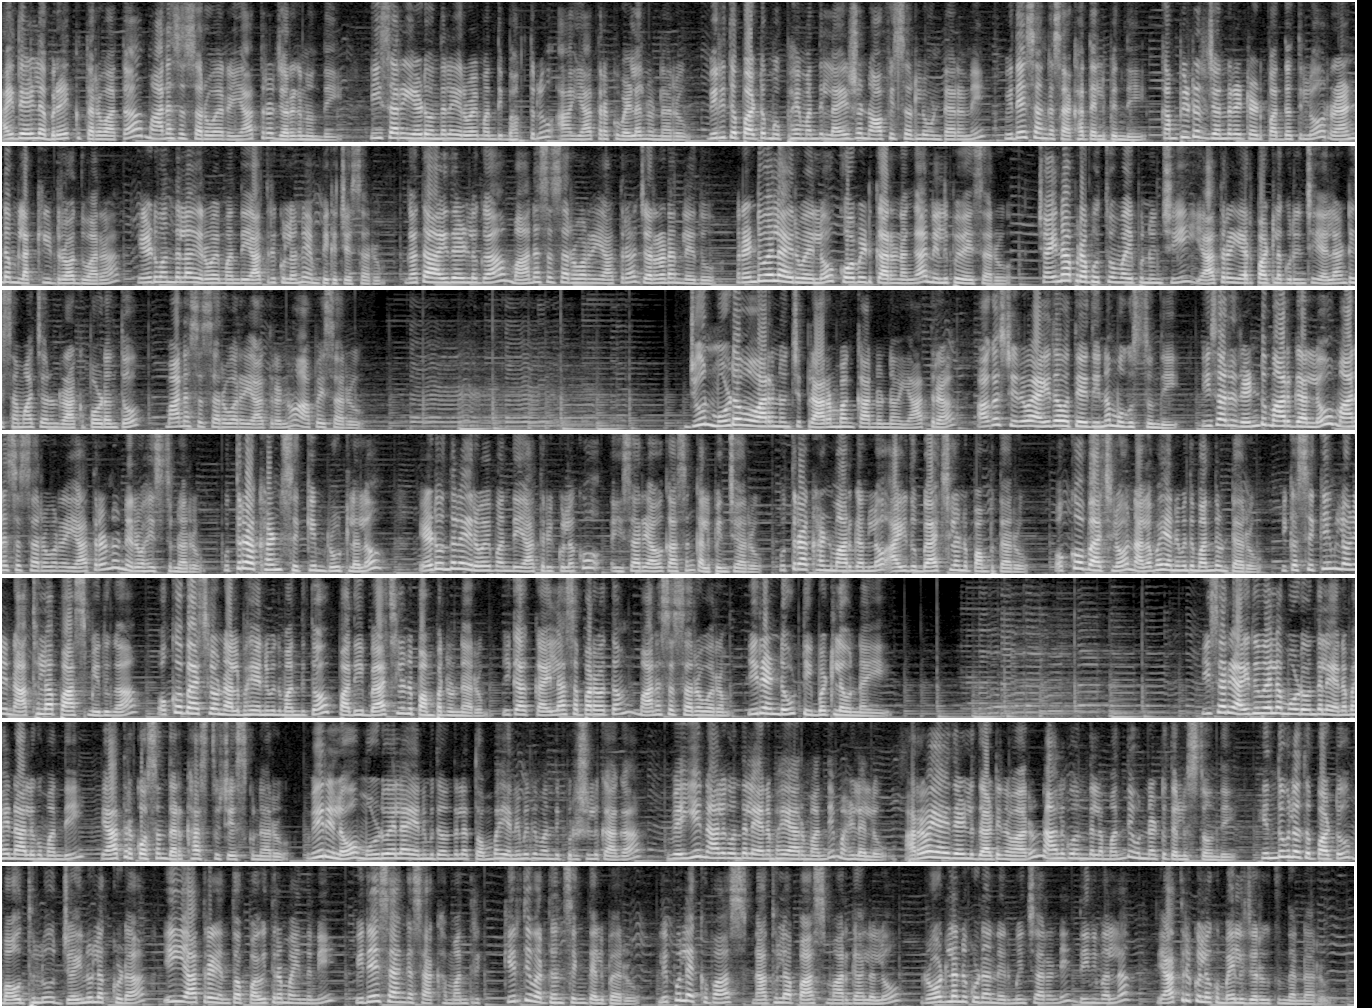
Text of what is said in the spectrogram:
ఐదేళ్ళ బ్రేక్ తర్వాత మానస సరోవర్ యాత్ర జరగనుంది. ఈసారి ఏడు వందల ఇరవై మంది భక్తులు ఆ యాత్రకు వెళ్ళనున్నారు వీరితో పాటు ముప్పై మంది లైజన్ ఆఫీసర్లు ఉంటారని విదేశాంగ శాఖ తెలిపింది. కంప్యూటర్ జనరేటెడ్ పద్ధతిలో ర్యాండమ్ లక్కీ డ్రా ద్వారా ఏడు వందల ఇరవై మంది యాత్రికులను ఎంపిక చేశారు. గత ఐదేళ్ళుగా మానస సరోవర యాత్ర జరగడం లేదు. రెండు వేల ఇరవైలో కోవిడ్ కారణంగా నిలిపివేశారు. చైనా ప్రభుత్వం వైపు నుంచి యాత్ర ఏర్పాట్ల గురించి ఎలాంటి సమాచారం రాకపోవడంతో మానస సరోవర యాత్రను ఆపేశారు. జూన్ మూడవ వారం నుంచి ప్రారంభం కానున్న యాత్ర ఆగస్టు ఇరవై ఐదవ తేదీన ముగుస్తుంది. ఈసారి రెండు మార్గాల్లో మానస సరోవర యాత్రను నిర్వహిస్తున్నారు. ఉత్తరాఖండ్ సిక్కిం రూట్లలో ఏడు వందల ఇరవై మంది యాత్రికులకు ఈసారి అవకాశం కల్పించారు. ఉత్తరాఖండ్ మార్గంలో ఐదు బ్యాచ్లను పంపుతారు. ఒక్కో బ్యాచ్లో నలభై ఎనిమిది మంది ఉంటారు. ఇక సిక్కింలోని నాథులా పాస్ మీదుగా ఒక్కో బ్యాచ్లో నలభై ఎనిమిది మందితో పది బ్యాచ్లను పంపనున్నారు. ఇక కైలాస పర్వతం మానస సరోవరం ఈ రెండు టిబెట్లో ఉన్నాయి. ఈసారి ఐదు వేల మూడు వందల ఎనభై నాలుగు మంది యాత్ర కోసం దరఖాస్తు చేసుకున్నారు. వీరిలో మూడు వేల ఎనిమిది వందల తొంభై ఎనిమిది మంది పురుషులు కాగా వెయ్యి నాలుగు వందల ఎనభై ఆరు మంది మహిళలు. అరవై ఐదేళ్ళు దాటిన వారు నాలుగు వందల మంది ఉన్నట్టు తెలుస్తోంది. హిందువులతో పాటు బౌద్ధులు జైనులకు కూడా ఈ యాత్ర ఎంతో పవిత్రమైందని విదేశాంగ శాఖ మంత్రి కీర్తివర్ధన్ సింగ్ తెలిపారు. లిపులెక్ పాస్ నాథులా పాస్ మార్గాలలో రోడ్లను కూడా నిర్మించారని దీనివల్ల యాత్రికులకు మేలు జరుగుతుందన్నారు.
